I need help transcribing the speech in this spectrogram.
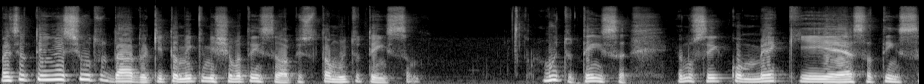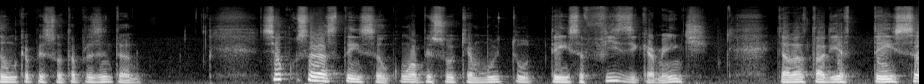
Mas eu tenho esse outro dado aqui também que me chama atenção. A pessoa está muito tensa. Muito tensa, eu não sei como é que é essa tensão que a pessoa está apresentando. Se eu considerar essa tensão com uma pessoa que é muito tensa fisicamente, então ela estaria tensa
